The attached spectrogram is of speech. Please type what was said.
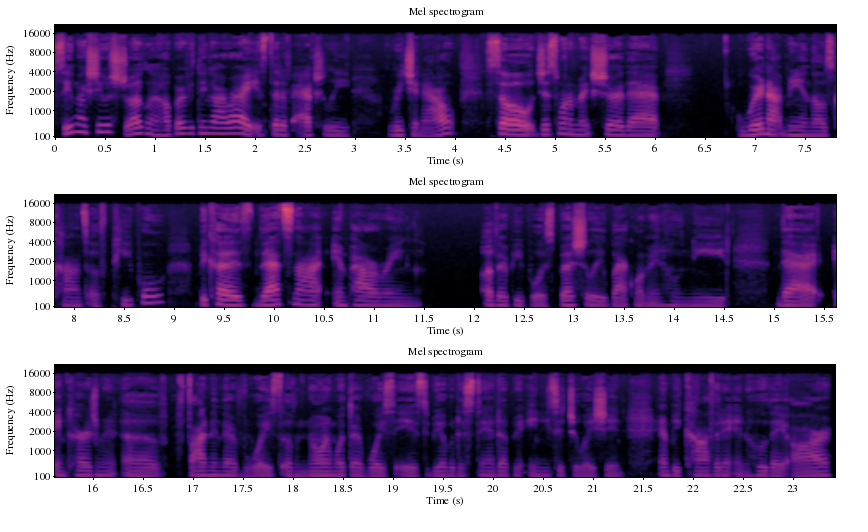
seemed like she was struggling hope everything all right instead of actually reaching out. So just want to make sure that we're not being those kinds of people because that's not empowering other people, especially black women who need that encouragement of finding their voice, of knowing what their voice is, to be able to stand up in any situation and be confident in who they are,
